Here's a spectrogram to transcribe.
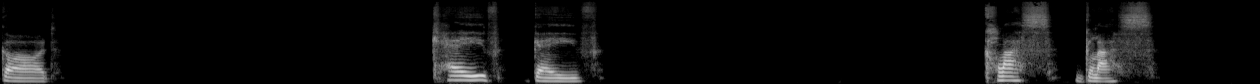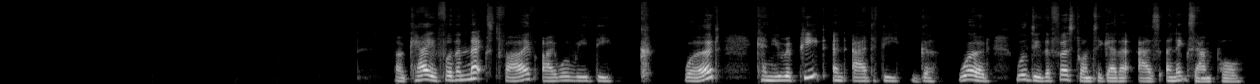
guard. Cave, gave. Class, glass. Okay, for the next five, I will read the k word. Can you repeat and add the g word? We'll do the first one together as an example.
